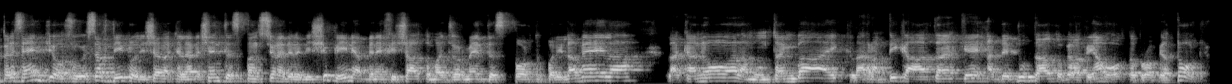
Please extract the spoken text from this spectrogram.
Per esempio, su questo articolo diceva che la recente espansione delle discipline ha beneficiato maggiormente sport quali la vela, la canoa, la mountain bike, l'arrampicata, che ha debuttato per la prima volta proprio a Tokyo.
